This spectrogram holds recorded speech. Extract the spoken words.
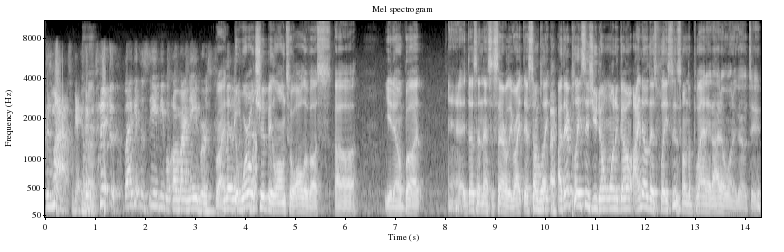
this is my house, okay. but I get to see people or my neighbors Right. living. The world should belong to all of us, uh, you know, but eh, it doesn't necessarily, right? There's some place. Are there places you don't want to go? I know there's places on the planet I don't want to go to.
